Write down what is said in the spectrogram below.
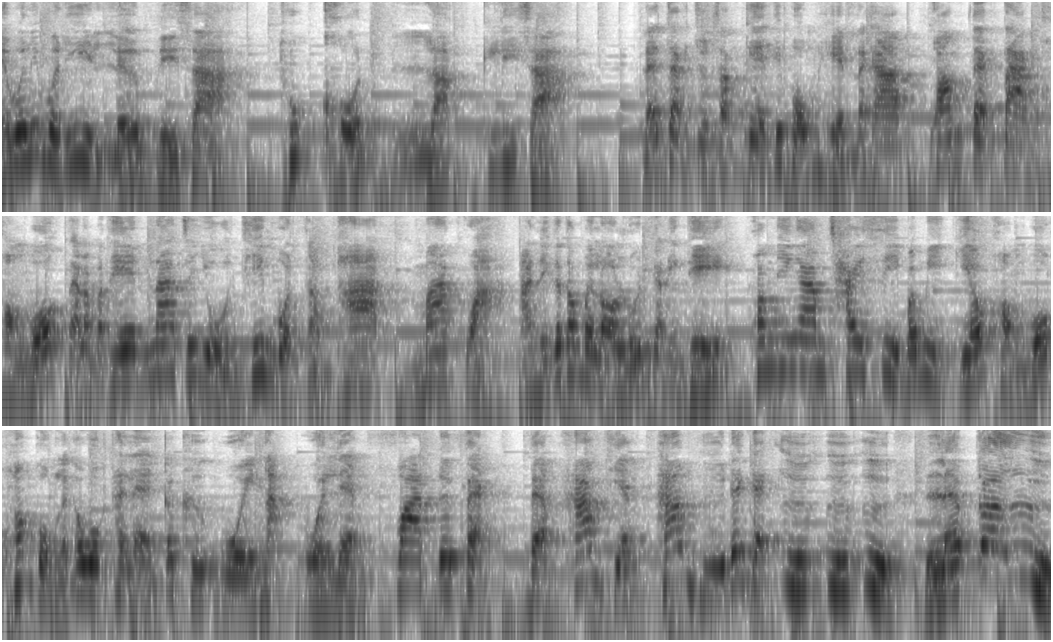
Everybody love Lisa ทุกคนรักลิซ่าและจากจุดสังเกตที่ผมเห็นนะครับ ความแตกต่างของวกแต่ละประเทศน่าจะอยู่ที่บทสัมภาษณ์มากกว่า อันนี้ก็ต้องไปรอลุ้นกันอีกที ความดีงามชายสี่บะหมี่เกี๊ยวของวกฮ่องกงและก็วกไทยแลนด์ก็คืออวยหนักอวยแรงฟาดด้วยแฟกแบบห้ามเถียงห้ามหือได้แก่อืออืออือแล้วก็อือ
